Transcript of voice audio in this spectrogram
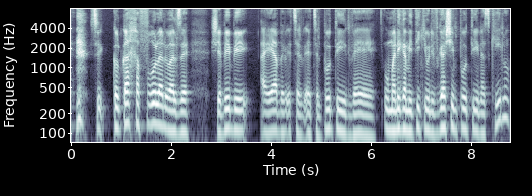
שכל כך חפרו לנו על זה, שביבי היה אצל, אצל פוטין והוא מנהיג אמיתי כי הוא נפגש עם פוטין, אז כאילו,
